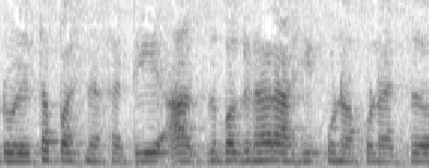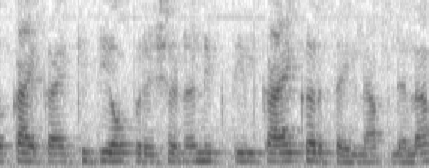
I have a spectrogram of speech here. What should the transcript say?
डोळे तपासण्यासाठी आज बघणार आहे कुणाकुणाचं काय काय किती ऑपरेशन निघतील काय करता येईल आपल्याला.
